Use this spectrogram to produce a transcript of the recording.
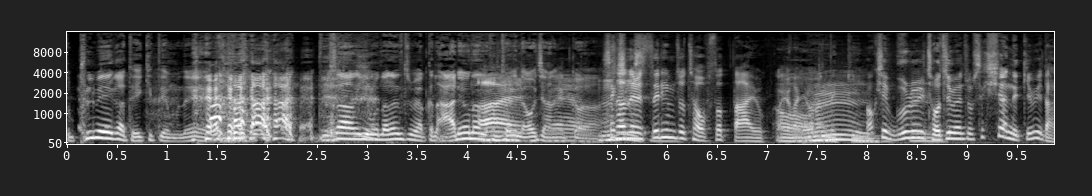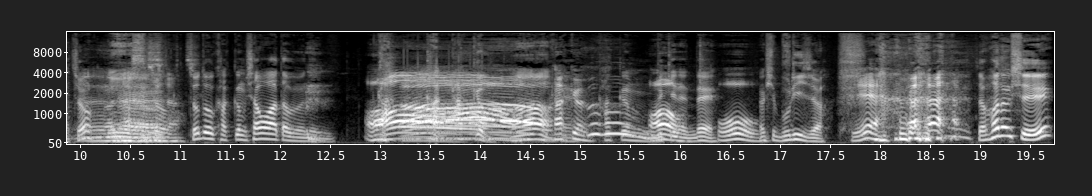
또 풀메가 돼 있기 때문에. 불쌍하기보다는 좀 약간 아련한 아, 감정이 나오지 않을까. 네. 우산을 쓰림조차 없었다. 약간 어. 이런 음. 느낌. 확실히 물을 음. 젖으면 좀 섹시한 느낌이 나죠? 네, 네. 저도 가끔 샤워하다 보면은 아, 가, 끔 아, 가끔. 네, 가끔 아, 느끼는데. 오. 역시 물이죠. 예. 자, 환웅 씨,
